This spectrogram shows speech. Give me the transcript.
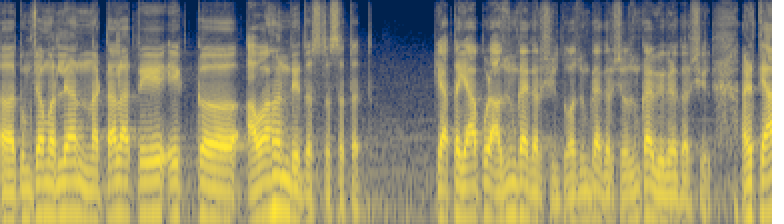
अ, तुमच्यामधल्या नटाला ते एक अ, आवाहन देत असतं सतत. की आता यापुढे अजून काय करशील तू? अजून काय करशील? अजून काय वेगळं करशील? आणि त्या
